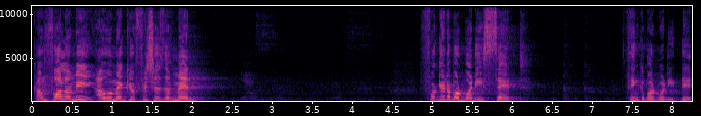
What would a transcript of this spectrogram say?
Come follow me. I will make you fishers of men. Forget about what he said. Think about what he did.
